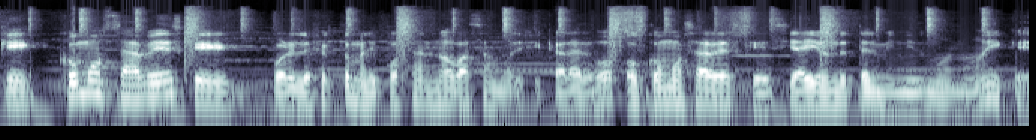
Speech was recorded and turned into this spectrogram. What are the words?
que cómo sabes que por el efecto mariposa no vas a modificar algo o cómo sabes que sí hay un determinismo, ¿no? Y que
